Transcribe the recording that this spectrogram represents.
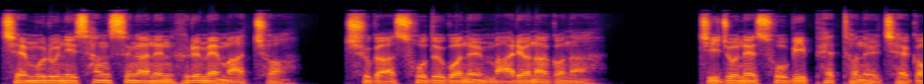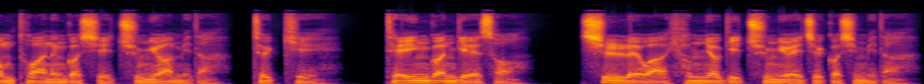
재물운이 상승하는 흐름에 맞춰 추가 소득원을 마련하거나 기존의 소비 패턴을 재검토하는 것이 중요합니다. 특히 대인관계에서 신뢰와 협력이 중요해질 것입니다.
